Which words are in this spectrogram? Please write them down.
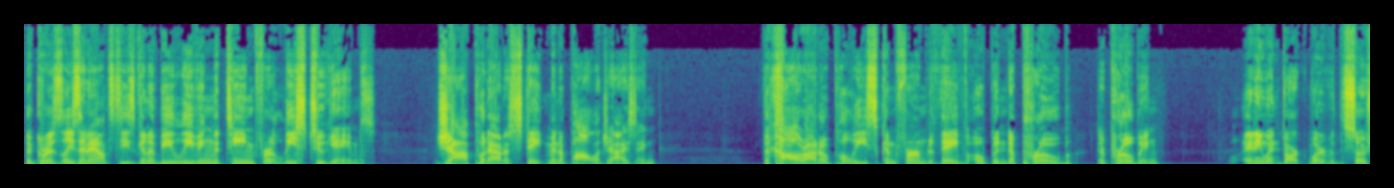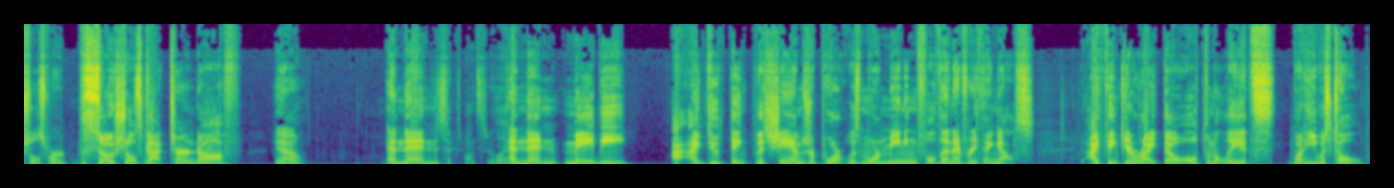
the Grizzlies announced he's going to be leaving the team for at least two games. Ja put out a statement apologizing. The Colorado police confirmed they've opened a probe. They're probing. And he went dark. Whatever the socials were The socials got turned off. You know, and then six months too late. and then maybe I, I do think the Shams report was more meaningful than everything else. I think you're right, though. Ultimately, it's what he was told,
